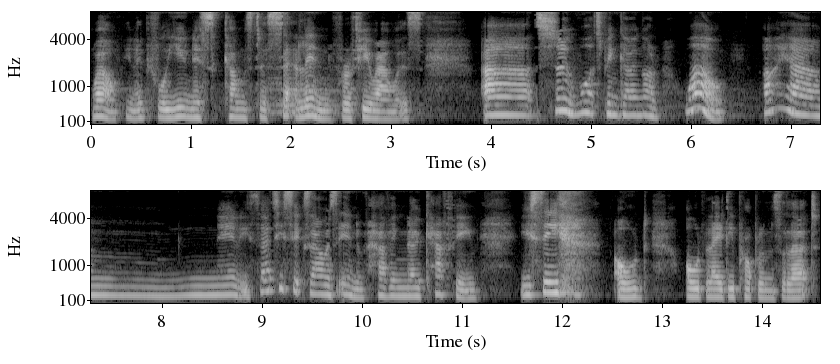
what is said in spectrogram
well, you know, before Eunice comes to settle in for a few hours. Uh, so, what's been going on? Well, I am nearly 36 hours in of having no caffeine. You see, old old lady problems alert.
